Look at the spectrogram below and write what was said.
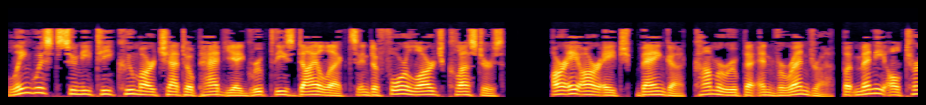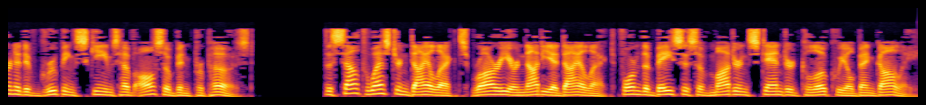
Linguist Suniti Kumar Chattopadhyay grouped these dialects into four large clusters Rarh, Banga, Kamarupa and Virendra, but many alternative grouping schemes have also been proposed. The southwestern dialects Rari or Nadia dialect form the basis of modern standard colloquial Bengali.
